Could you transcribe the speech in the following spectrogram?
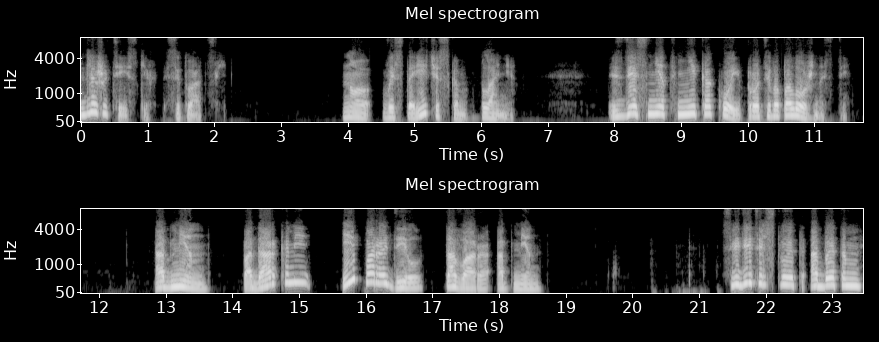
для житейских ситуаций. Но в историческом плане здесь нет никакой противоположности. Обмен подарками и породил товарообмен. Свидетельствует об этом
